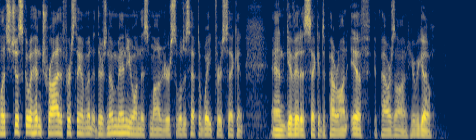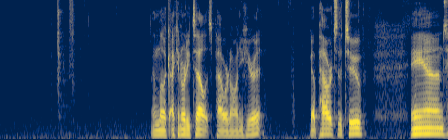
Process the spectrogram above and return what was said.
let's just go ahead and try. The first thing I'm gonna, there's no menu on this monitor, so we'll just have to wait for a second and give it a second to power on if it powers on. Here we go. And look, I can already tell it's powered on. You hear it? Got power to the tube. And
